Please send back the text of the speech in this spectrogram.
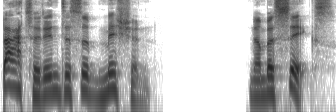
battered into submission. Number 6.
